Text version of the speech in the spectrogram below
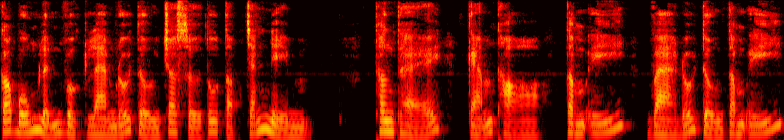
Có bốn lĩnh vực làm đối tượng cho sự tu tập chánh niệm thân thể cảm thọ tâm ý và đối tượng tâm ý.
